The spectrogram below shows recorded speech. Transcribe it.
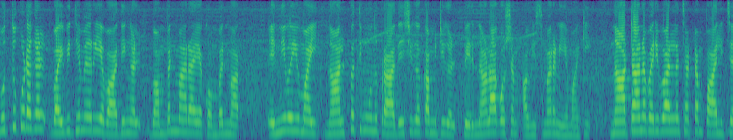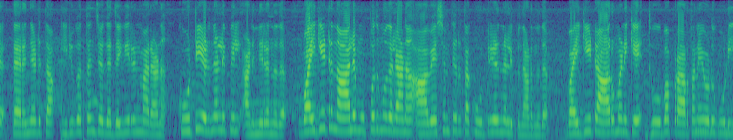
മുത്തുക്കുടകൾ വൈവിധ്യമേറിയ വാദ്യങ്ങൾ വമ്പന്മാരായ കൊമ്പന്മാർ എന്നിവയുമായി നാൽപ്പത്തിമൂന്ന് പ്രാദേശിക കമ്മിറ്റികൾ പെരുന്നാളാഘോഷം അവിസ്മരണീയമാക്കി. നാട്ടാന പരിപാലന ചട്ടം പാലിച്ച് തെരഞ്ഞെടുത്ത ഇരുപത്തഞ്ച് ഗജവീരന്മാരാണ് കൂട്ടിയെഴുന്നള്ളിപ്പിൽ അണിനിരന്നത്. വൈകിട്ട് നാല് മുപ്പത് മുതലാണ് ആവേശം തീർത്ത കൂട്ടിയെഴുന്നള്ളിപ്പ് നടന്നത്. വൈകിട്ട് ആറു മണിക്ക് ധൂപ പ്രാർത്ഥനയോടുകൂടി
